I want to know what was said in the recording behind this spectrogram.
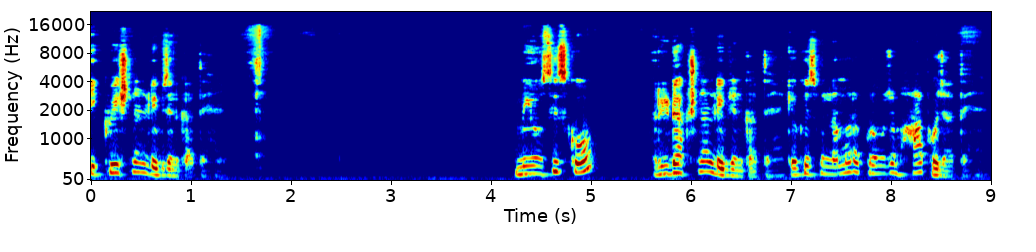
इक्वेशनल डिवीज़न कहते हैं। मियोसिस को रिडक्शनल डिवीज़न कहते हैं, क्योंकि इसमें नंबर ऑफ़ क्रोमोजोम हाफ़ हो जाते हैं।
